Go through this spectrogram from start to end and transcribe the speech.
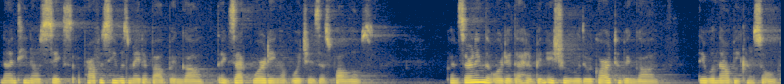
1906, a prophecy was made about Bengal, the exact wording of which is as follows Concerning the order that had been issued with regard to Bengal, they will now be consoled.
